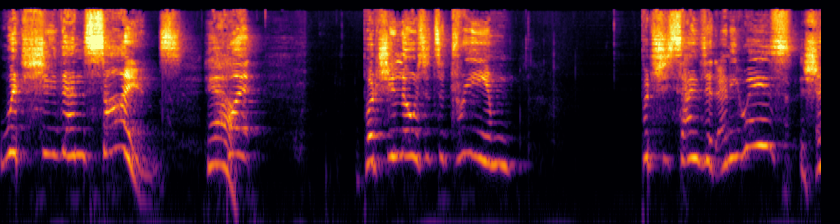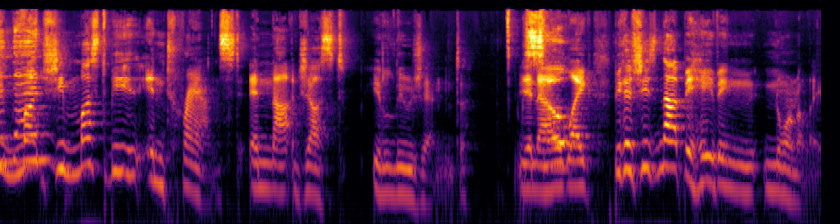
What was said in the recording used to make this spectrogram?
Which she then signs. Yeah. But but she knows it's a dream. But she signs it anyways. She and mu- she must be entranced and not just illusioned. You know, So- like because she's not behaving normally.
